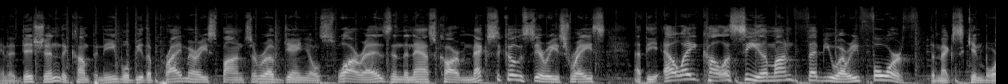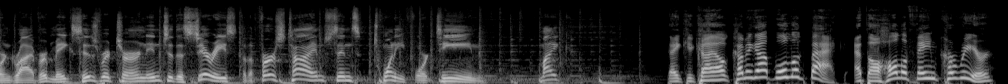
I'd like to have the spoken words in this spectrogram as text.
In addition, the company will be the primary sponsor of Daniel Suarez in the NASCAR Mexico Series race at the LA Coliseum on February 4th. The Mexican born driver makes his return into the series for the first time since 2014. Mike? Thank you, Kyle. Coming up, we'll look back at the Hall of Fame career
